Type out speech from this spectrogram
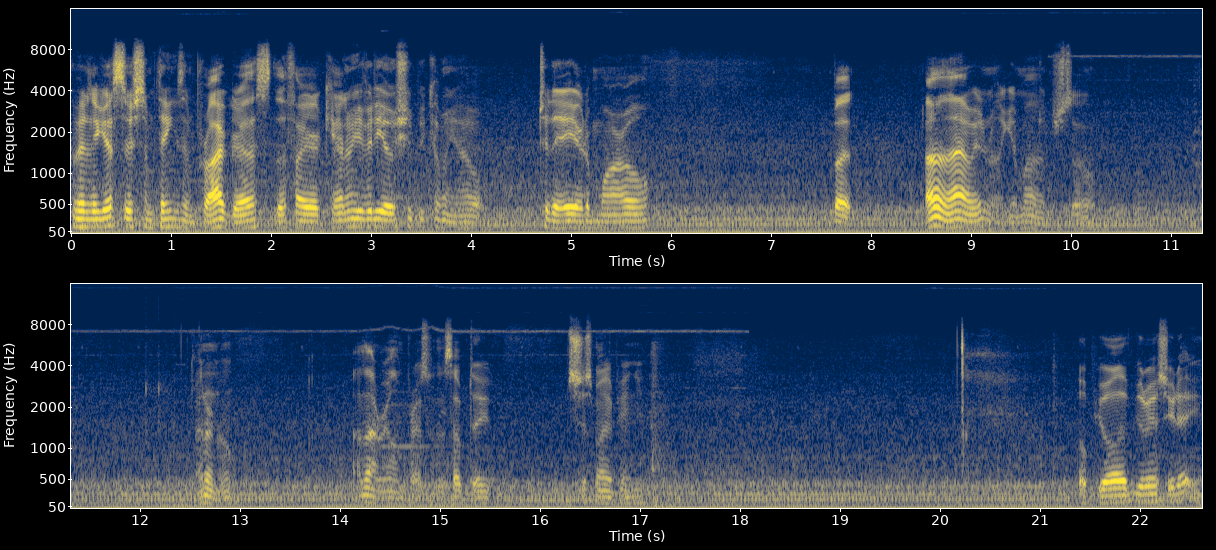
I mean, I guess there's some things in progress. The Fire Academy video should be coming out today or tomorrow. But other than that, we didn't really get much, so I don't know. I'm not real impressed with this update. It's just my opinion. Hope you all have a good rest of your day.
